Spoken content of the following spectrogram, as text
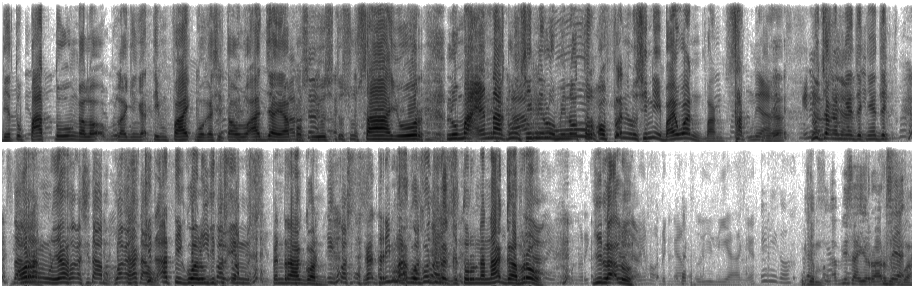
dia tuh patung kalau lagi nggak team fight gua kasih tahu lu aja ya Povius itu susah yur. Lu mah enak lu sini lu Minotaur offline lu sini buy one. Bangsat ya, ya. Ini lu jangan ya. ngejek-ngejek orang lu ya. Gua kasih tahu, gua kasih tahu. sakit hati gua lu gituin Pendragon. Nggak terima gua gua juga keturunan naga bro. Gila lu. Diem. Nggak bisa Yur. Harusnya gua.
